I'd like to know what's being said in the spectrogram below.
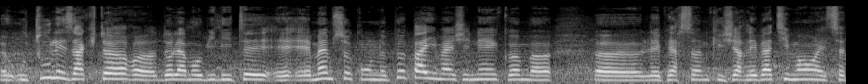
où tous les acteurs de la mobilité et, même ceux qu'on ne peut pas imaginer comme les personnes qui gèrent les bâtiments, etc.,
